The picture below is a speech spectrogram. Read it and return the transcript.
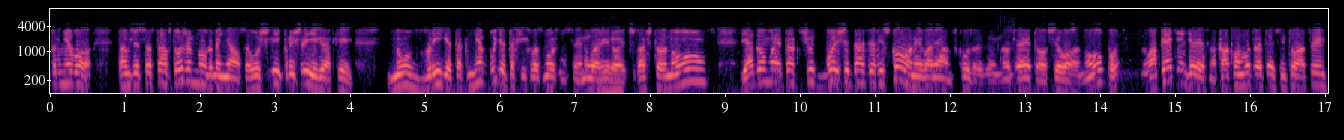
про него. Там же состав тоже много менялся. Ушли, пришли игроки. Ну, в Риге так не будет таких возможностей, ну, варьировать. Так что, ну, я думаю, так чуть больше даже рискованный вариант Скудер, ну, для этого всего. Ну, ну, опять интересно, как он вот в этой ситуации,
